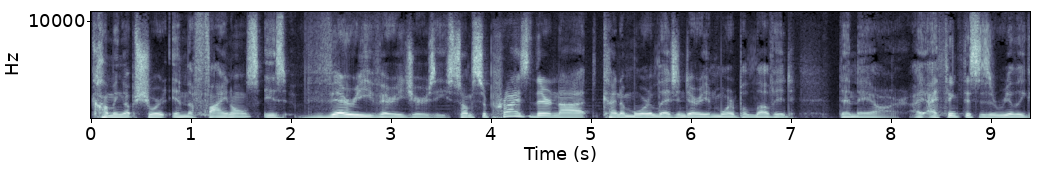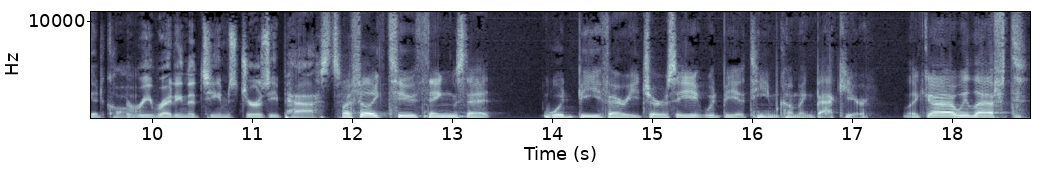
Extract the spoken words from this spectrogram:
coming up short in the finals is very, very Jersey. So I'm surprised they're not kind of more legendary and more beloved than they are. I, I think this is a really good call. Rewriting the team's jersey past. So I feel like two things that would be very Jersey would be a team coming back here. Like, uh, we left,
